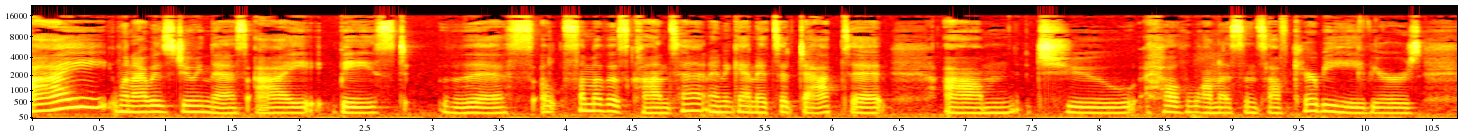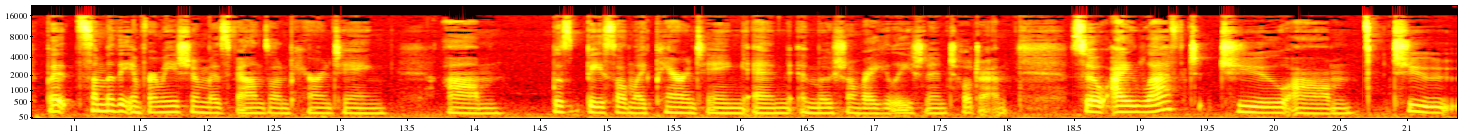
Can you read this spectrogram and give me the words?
I, when I was doing this, I based this, some of this content, and again, it's adapted um, to health, wellness, and self care behaviors, but some of the information was found on parenting. Um, was based on like parenting and emotional regulation in children. So I left to um, to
